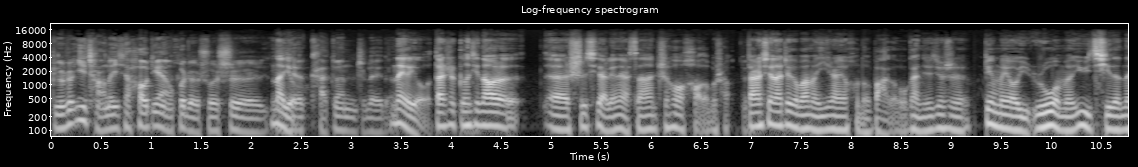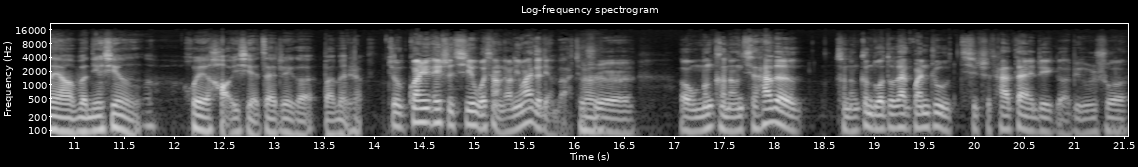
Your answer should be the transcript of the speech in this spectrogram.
比如说异常的一些耗电，或者说是那有卡顿之类的，那个有，但是更新到呃十七点零点三之后好了不少。但是现在这个版本依然有很多 bug，我感觉就是并没有如我们预期的那样稳定性会好一些，在这个版本上。就关于 A 十七，我想聊另外一个点吧，就是、呃，我们可能其他的可能更多都在关注，其实它在这个比如说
